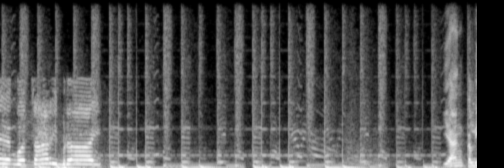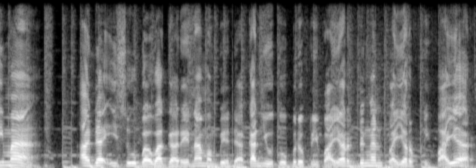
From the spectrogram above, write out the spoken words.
Dia yang gue cari, Bray. Yang kelima, ada isu bahwa Garena membedakan YouTuber Free Fire dengan player Free Fire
